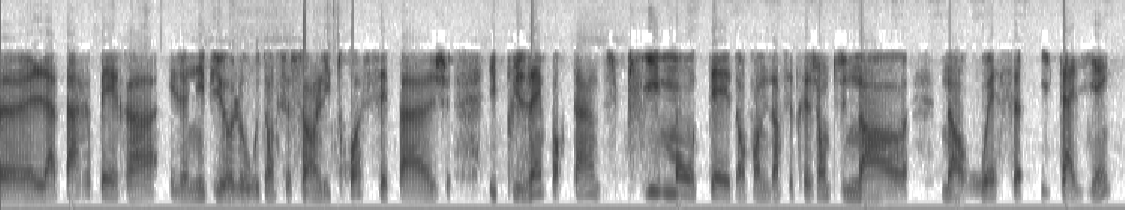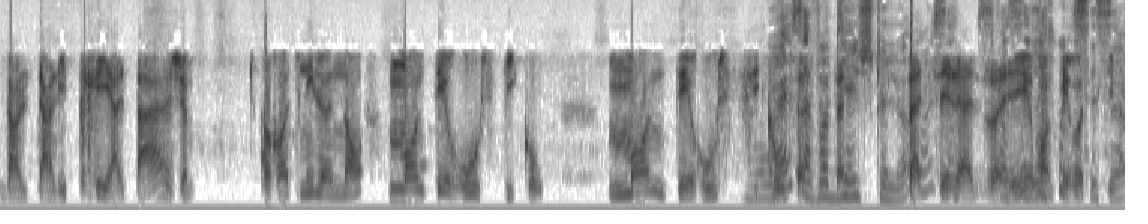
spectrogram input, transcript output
euh, la Barbera et le Nebbiolo. Donc, ce sont les trois cépages les plus importants du Piémontais. Donc, on est dans cette région du nord, nord-ouest italien, dans, dans les préalpages. Retenez le nom Monterustico. Monterustico. Ouais, ça va bien jusque-là. facile Ouais, à dire, oui, Monterustico. ça.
